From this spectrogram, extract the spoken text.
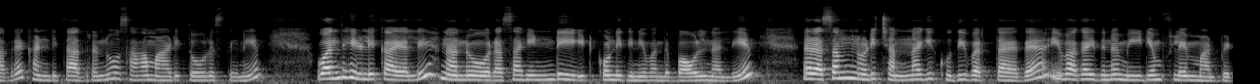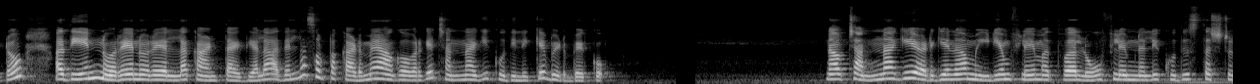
ಆದರೆ ಖಂಡಿತ ಅದನ್ನು ಸಹ ಮಾಡಿ ತೋರಿಸ್ತೀನಿ. ಒಂದು ಹಿರಳಿಕಾಯಲ್ಲಿ ನಾನು ರಸ ಹಿಂಡಿ ಇಟ್ಕೊಂಡಿದ್ದೀನಿ ಒಂದು ಬೌಲ್ನಲ್ಲಿ. ರಸಮ್ ನೋಡಿ ಚೆನ್ನಾಗಿ ಕುದಿ ಬರ್ತಾ ಇದೆ. ಇವಾಗ ಇದನ್ನು ಮೀಡಿಯಮ್ ಫ್ಲೇಮ್ ಮಾಡಿಬಿಟ್ಟು, ಅದೇನು ನೊರೆ ನೊರೆ ಎಲ್ಲ ಕಾಣ್ತಾ ಇದೆಯಲ್ಲ, ಅದೆಲ್ಲ ಸ್ವಲ್ಪ ಕಡಿಮೆ ಆಗೋವರೆಗೆ ಚೆನ್ನಾಗಿ ಕುದಿಲಿಕ್ಕೆ ಬಿಡಬೇಕು. ನಾವು ಚೆನ್ನಾಗಿ ಅಡುಗೆನ ಮೀಡಿಯಮ್ ಫ್ಲೇಮ್ ಅಥವಾ ಲೋ ಫ್ಲೇಮ್ನಲ್ಲಿ ಕುದಿಸಿದಷ್ಟು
